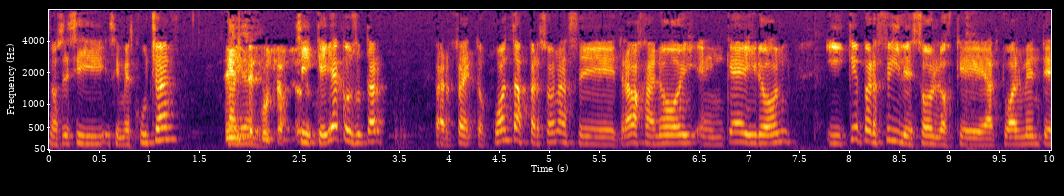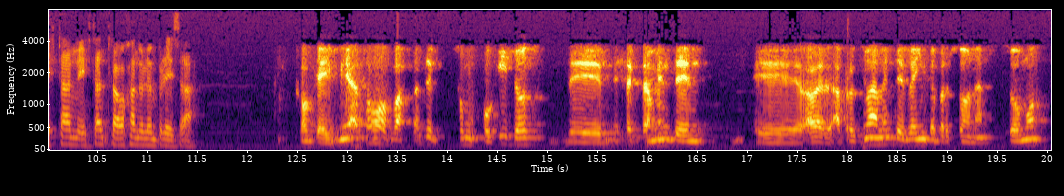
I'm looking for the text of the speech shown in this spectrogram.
no sé si, si me escuchan. Sí, te escucho. Sí, quería consultar... Perfecto. ¿Cuántas personas eh, trabajan hoy en Keiron y qué perfiles son los que actualmente están, están trabajando en la empresa? Ok, mira, somos bastante, somos poquitos, de exactamente, eh, a ver, aproximadamente 20 personas somos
